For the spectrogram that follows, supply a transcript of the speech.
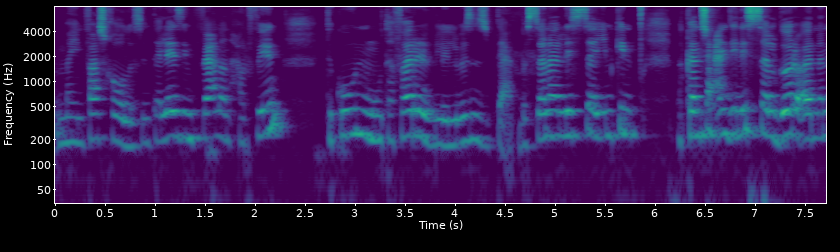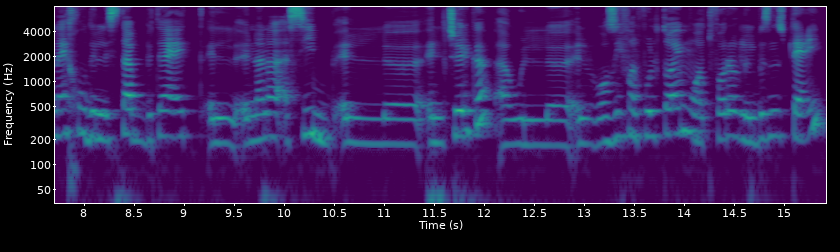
ما ينفعش خالص. أنت لازم فعلا حرفيا تكون متفرغ لل business بتاعك. بس أنا لسه يمكن ما كانش عندي لسه الجرأة إن أنا آخد ال step بتاعت ال- إن أنا أسيب ال- الشركة أو ال- الوظيفة ال full time وأتفرغ لل business بتاعي.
